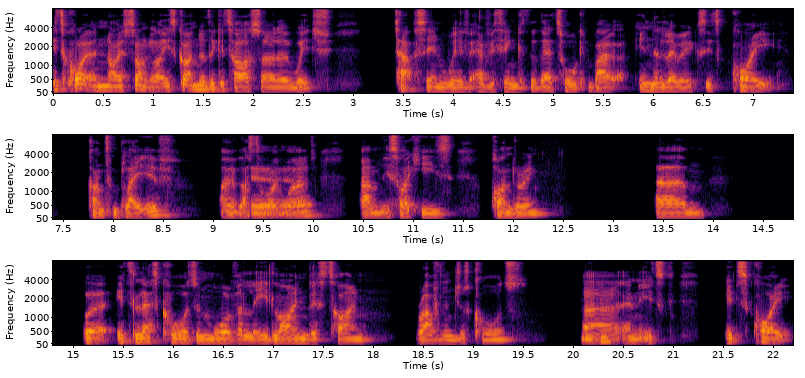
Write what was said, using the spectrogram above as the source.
it's quite a nice song. Like it's got another guitar solo which taps in with everything that they're talking about in the lyrics. It's quite contemplative. I hope that's yeah, the right yeah. word. Um, it's like he's pondering. Um, but it's less chords and more of a lead line this time rather than just chords. Mm-hmm. Uh, and it's it's quite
